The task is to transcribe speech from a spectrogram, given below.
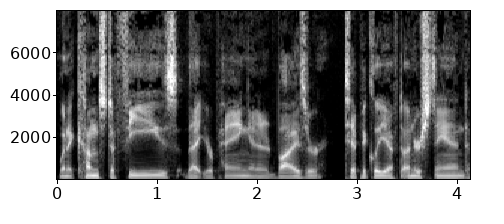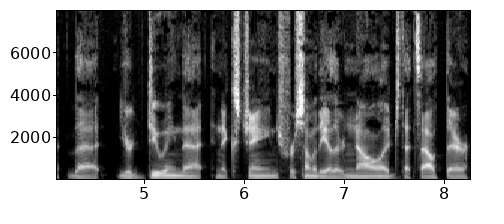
When it comes to fees that you're paying an advisor, typically you have to understand that you're doing that in exchange for some of the other knowledge that's out there.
